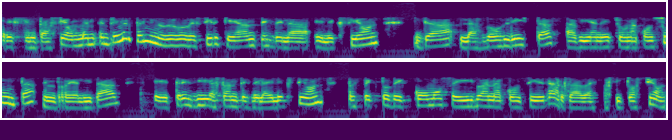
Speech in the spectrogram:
presentación. En, primer término debo decir que antes de la elección ya las dos listas habían hecho una consulta, en realidad eh, tres días antes de la elección, respecto de cómo se iban a considerar, dada esta situación.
